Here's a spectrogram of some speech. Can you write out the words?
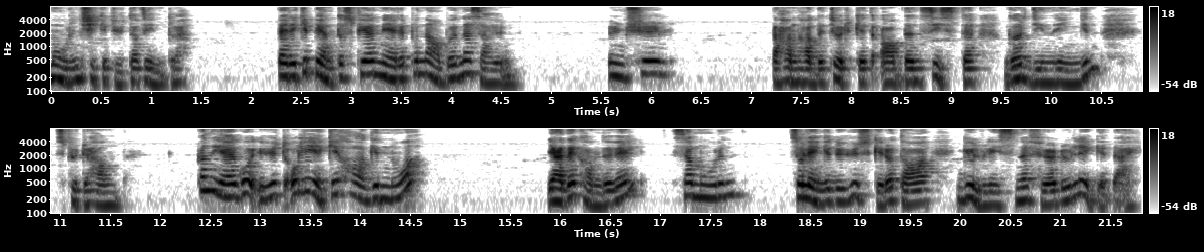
Moren kikket ut av vinduet. Det er ikke pent å spionere på naboene, sa hun. Unnskyld, da han hadde tørket av den siste gardinringen, spurte han, Kan jeg gå ut og leke i hagen nå? Ja, det kan du vel, sa moren, så lenge du husker å ta gulvlissene før du legger deg.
